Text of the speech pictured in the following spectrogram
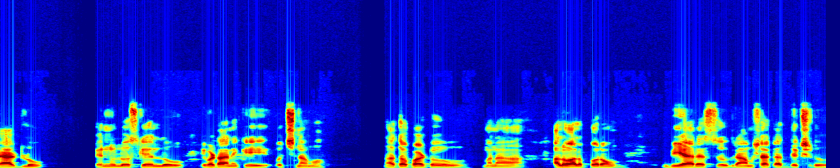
ప్యాడ్లు పెన్నులు స్కేళ్ళు ఇవ్వడానికి వచ్చినాము. నాతో పాటు మన అలవాలపురం బీఆర్ఎస్ గ్రామ శాఖ అధ్యక్షుడు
